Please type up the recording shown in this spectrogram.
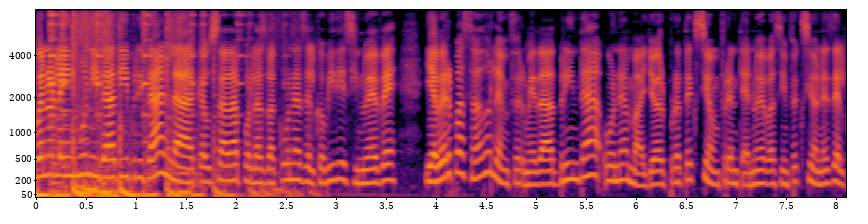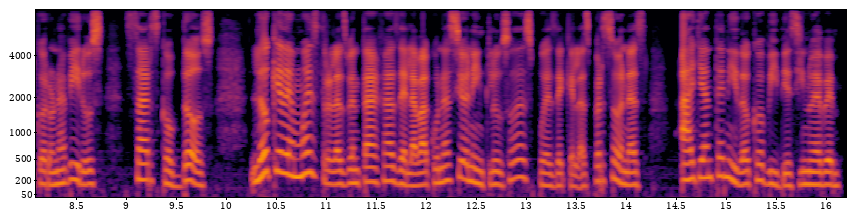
Y bueno, la inmunidad híbrida, la causada por las vacunas del COVID-19 y haber pasado la enfermedad, brinda una mayor protección frente a nuevas infecciones del coronavirus SARS-CoV-2, lo que demuestra las ventajas de la vacunación incluso después de que las personas hayan tenido COVID-19.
